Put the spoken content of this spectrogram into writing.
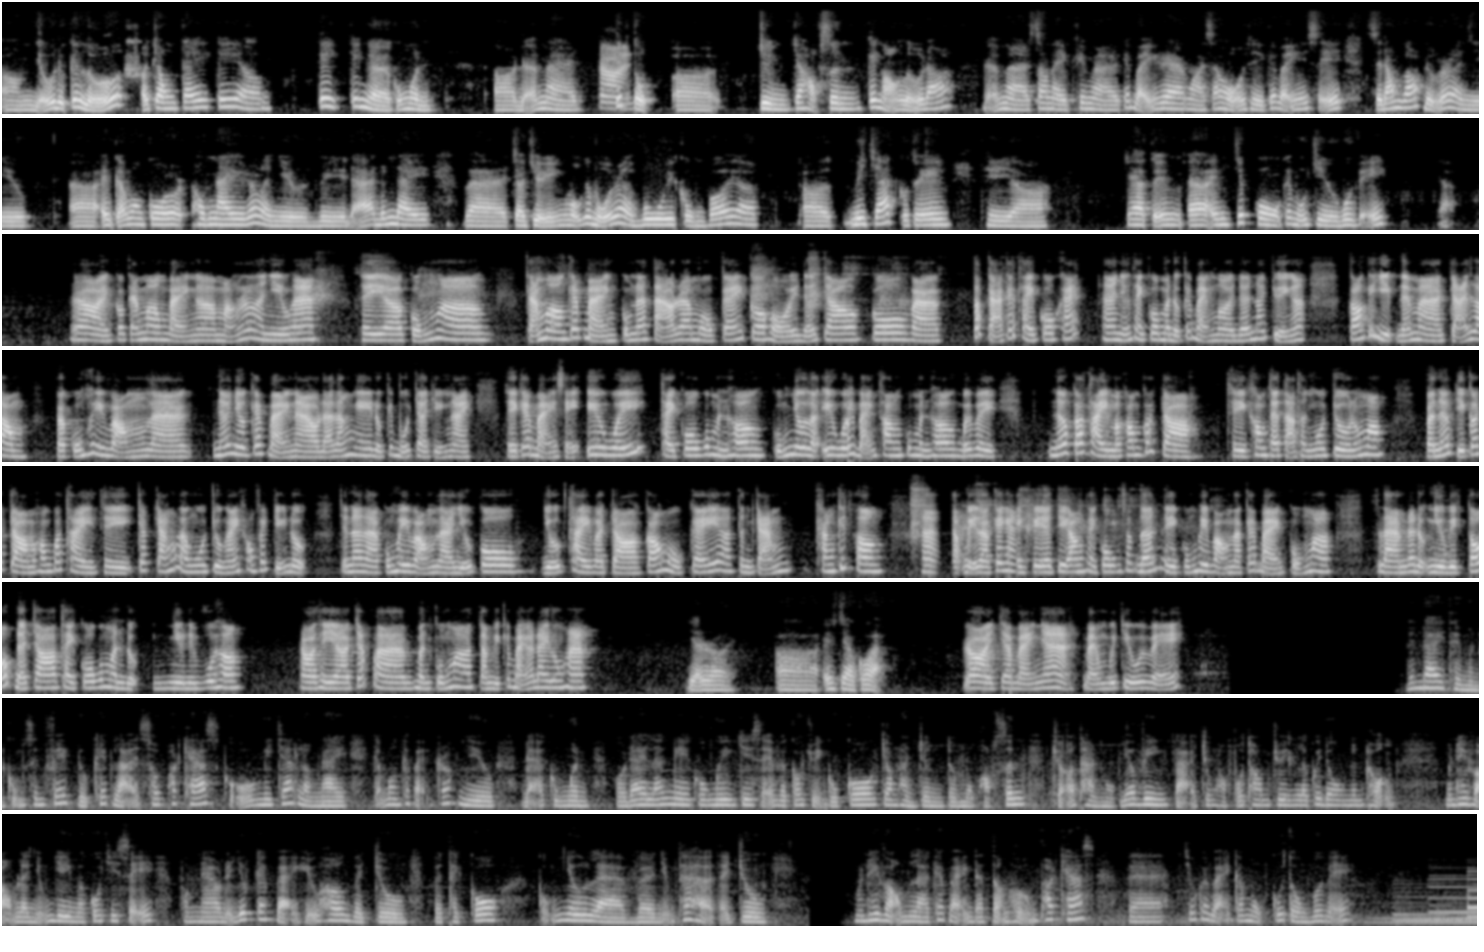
um, giữ được cái lửa ở trong cái cái uh, cái cái nghề của mình uh, để mà rồi. tiếp tục uh, truyền cho học sinh cái ngọn lửa đó để mà sau này khi mà các bạn ra ngoài xã hội thì các bạn ấy sẽ sẽ đóng góp được rất là nhiều. À, em cảm ơn cô hôm nay rất là nhiều vì đã đến đây và trò chuyện một cái buổi rất là vui cùng với ờ, ờ, uh, uh, mi chat của tụi em. Thì ờ, uh, yeah, tụi em uh, em chúc cô một cái buổi chiều vui vẻ. Yeah. Rồi cô cảm ơn bạn uh, mẫn rất là nhiều ha. Thì uh, cũng uh, cảm ơn các bạn cũng đã tạo ra một cái cơ hội để cho cô và tất cả các thầy cô khác, ha, những thầy cô mà được các bạn mời đến nói chuyện á, có cái dịp để mà trải lòng. Và cũng hy vọng là nếu như các bạn nào đã lắng nghe được cái buổi trò chuyện này, thì các bạn sẽ yêu quý thầy cô của mình hơn, cũng như là yêu quý bản thân của mình hơn. Bởi vì nếu có thầy mà không có trò, thì không thể tạo thành ngôi trường, đúng không? Và nếu chỉ có trò mà không có thầy thì chắc chắn là ngôi trường ấy không phát triển được. Cho nên là cũng hy vọng là giữa cô giữa thầy và trò có một cái ờ, tình cảm khăng khít hơn. Ha. đặc biệt là cái ngày tri ân thầy cô cũng sắp đến thì cũng hy vọng là các bạn cũng ờ, làm ra được nhiều việc tốt để cho thầy cô của mình được nhiều niềm vui hơn. Rồi thì uh, chắc là mình cũng tạm biệt các bạn ở đây luôn ha. Dạ rồi. Uh, em chào cô ạ. Rồi chào bạn nha. Bạn buổi chiều vui vẻ Đến đây thì mình cũng xin phép được khép lại số podcast của Mi Chat lần này. Cảm ơn các bạn rất nhiều đã cùng mình ngồi đây lắng nghe cô Nguyên chia sẻ về câu chuyện của cô trong hành trình từ một học sinh trở thành một giáo viên tại Trung học phổ thông chuyên Lê Quý Đôn, Ninh Thuận. Mình hy vọng là những gì mà cô chia sẻ phần nào để giúp các bạn hiểu hơn về trường, về thầy cô cũng như là về những thế hệ tại trường. Mình hy vọng là các bạn đã tận hưởng podcast và chúc các bạn có một cuối tuần vui vẻ. Thank you.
